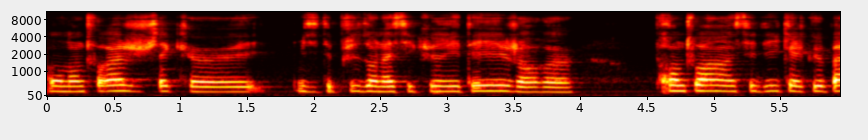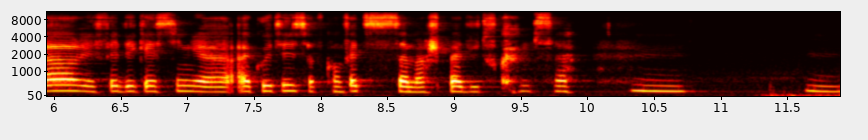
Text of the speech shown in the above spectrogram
mon entourage, je sais qu'ils étaient plus dans la sécurité, genre, euh, prends-toi un CDI quelque part et fais des castings à, côté, sauf qu'en fait, ça marche pas du tout comme ça. Hmm. Hmm.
